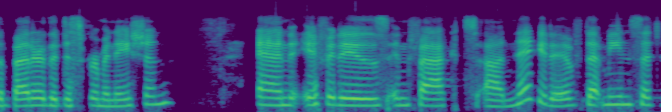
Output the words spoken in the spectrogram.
the better the discrimination. And if it is in fact uh, negative, that means that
